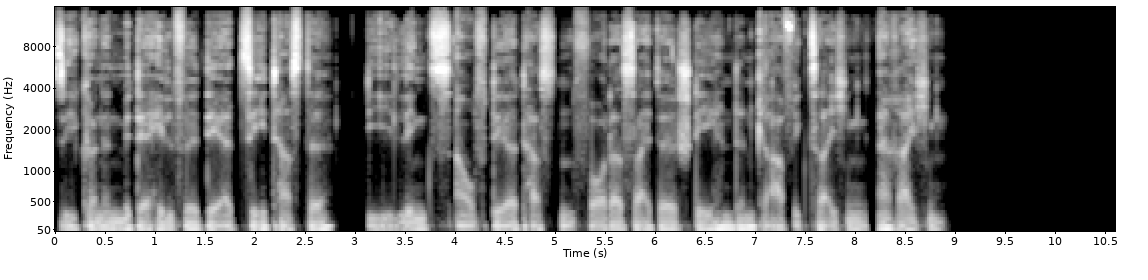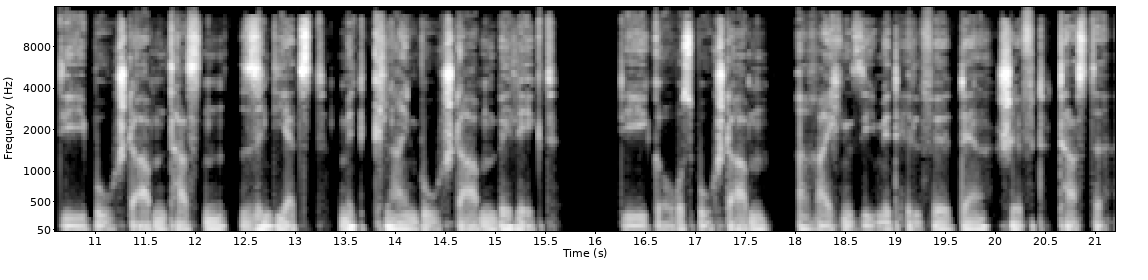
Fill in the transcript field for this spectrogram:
Sie können mit der Hilfe der C-Taste die links auf der Tastenvorderseite stehenden Grafikzeichen erreichen. Die Buchstabentasten sind jetzt mit Kleinbuchstaben belegt. Die Großbuchstaben erreichen Sie mit Hilfe der Shift-Taste.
